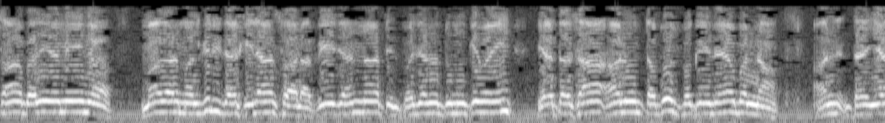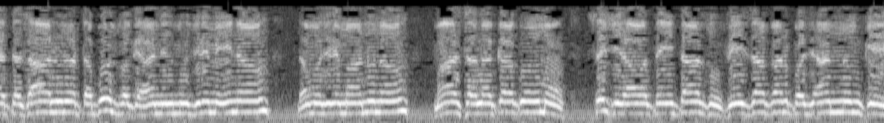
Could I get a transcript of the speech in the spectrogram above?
صاحب علی امین. مگر ملگری دخلا سوالا فی جنا تل پجن تم کی وئی یا تسا علوم تپوس پکی دے بننا یا تسا علوم تپوس پکے ان المجرمین. دا مجرمانونا. ما سلکا کوم سچراوت ایتاسو فی سکر پجانم کی.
